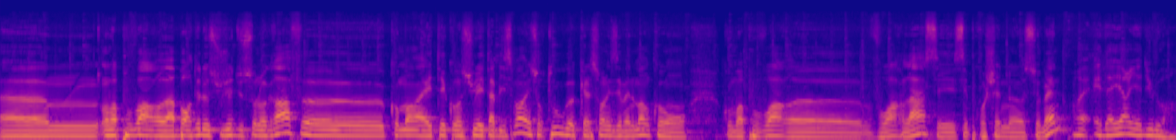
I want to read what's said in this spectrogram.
Euh, on va pouvoir euh, aborder le sujet du sonographe, euh, comment a été conçu l'établissement et surtout quels sont les événements qu'on qu'on va pouvoir euh, voir là ces, ces prochaines semaines. Ouais, et d'ailleurs, il y a du lourd.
